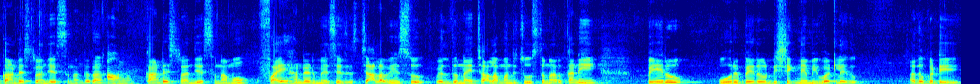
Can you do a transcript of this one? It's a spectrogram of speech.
కాంటెస్ట్ రన్ చేస్తున్నాం కదా? కాంటెస్ట్ రన్ చేస్తున్నాము. ఫైవ్ హండ్రెడ్ మెసేజెస్ చాలా వ్యూస్ వెళ్తున్నాయి చాలా మంది చూస్తున్నారు. కానీ పేరు ఊరి పేరు డిస్ట్రిక్ట్ నేమ్ ఇవ్వట్లేదు. అదొకటి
